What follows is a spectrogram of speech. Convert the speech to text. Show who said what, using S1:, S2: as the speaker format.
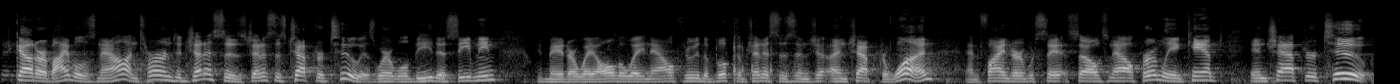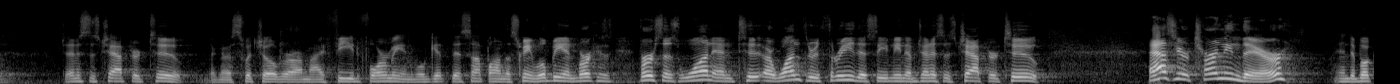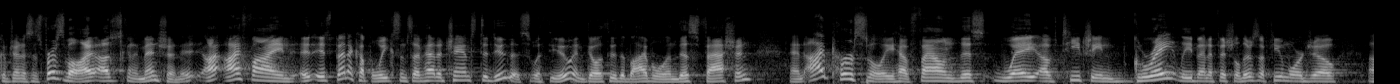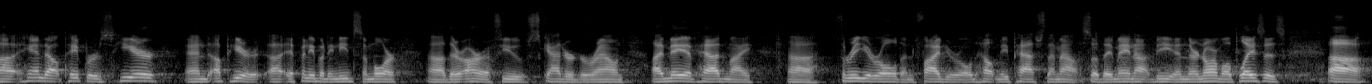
S1: take out our Bibles now and turn to Genesis. Genesis chapter 2 is where we'll be this evening. We've made our way all the way now through the book of Genesis in chapter 1 and find ourselves now firmly encamped in chapter 2. Genesis chapter 2. They're going to switch over my feed for me, and we'll get this up on the screen. We'll be in verses 1 and 2, or 1 through 3 this evening of Genesis chapter 2. As you're turning there, in the book of Genesis. First of all, I, I was just going to mention, it, I, I, find it, has been a couple weeks since I've had a chance to do this with you and go through the Bible in this fashion. And I personally have found this way of teaching greatly beneficial. There's a few more, Joe, uh, handout papers here and up here. Uh, if anybody needs some more, uh, there are a few scattered around. I may have had my uh, three year old and five year old help me pass them out, so they may not be in their normal places. Uh,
